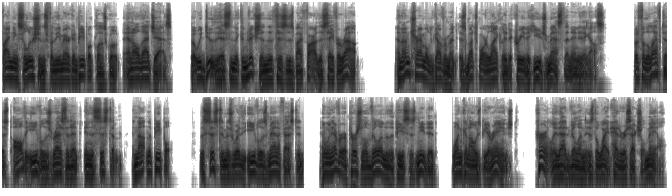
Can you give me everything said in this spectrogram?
finding solutions for the American people, close quote, and all that jazz. But we do this in the conviction that this is by far the safer route. An untrammeled government is much more likely to create a huge mess than anything else. But for the leftist, all the evil is resident in the system and not in the people. The system is where the evil is manifested, and whenever a personal villain of the piece is needed, one can always be arranged. Currently, that villain is the white heterosexual male.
